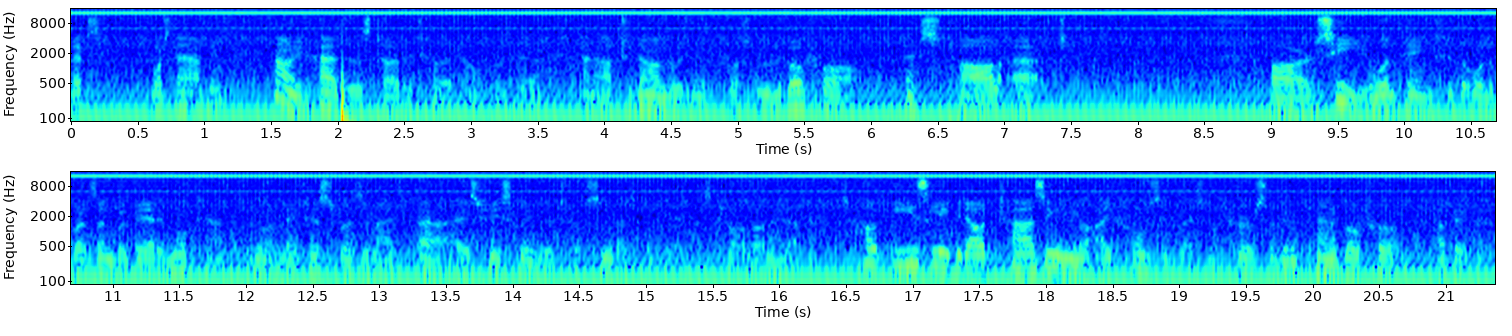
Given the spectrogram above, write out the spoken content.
Let's see what's happening. Now it has started to download here. And after downloading course we will go for install it or see one thing so the old version will be removed and the new latest version like uh, especially YouTube symbols will be installed on here. So how easily without touching your iPhone device first that we can go for update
